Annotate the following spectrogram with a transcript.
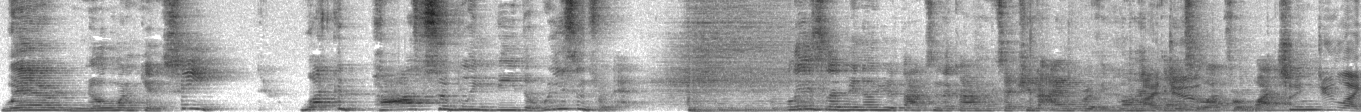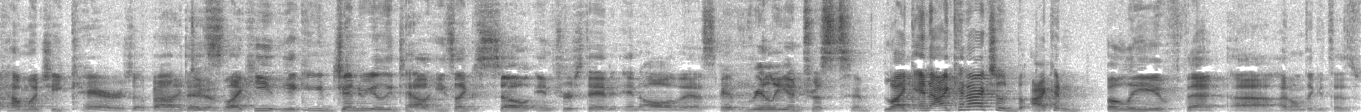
where no one can see. What could possibly be the reason for that? Please let me know your thoughts in the comment section. I am Praveen Mohan. I Thanks do- a lot for watching. I do like how much he cares about I this. do. Like he, you can genuinely tell he's like so interested in all this. It really interests him. Like, and I can actually, I can believe that. Uh, I don't think it's as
